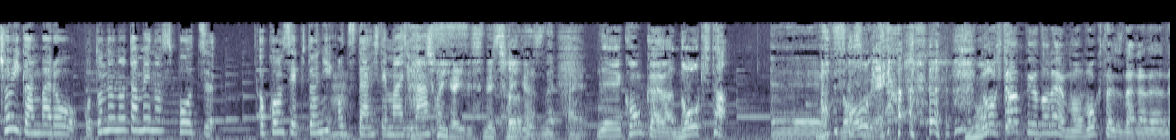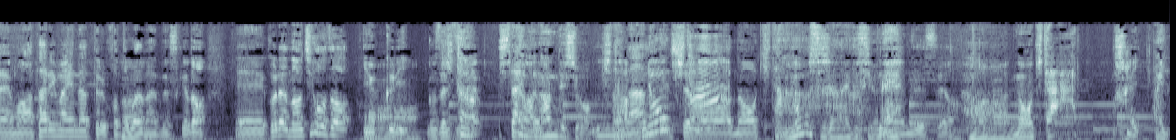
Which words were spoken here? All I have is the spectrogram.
ちょい頑張ろう大人のためのスポーツ。をコンセプトにお伝えしてまいります、うん、ちょいがいいですねちょいが。ですね、はい、で今回は脳きた。えー、脳きた。脳きた。っていうとねもう僕たちの中ではねもう当たり前になってる言葉なんですけど、うん、えー、これは後ほどゆっくりご説明したいと。何でしょう？北何でしょう？脳きた？ノースじゃないですよね。ですよ。脳きた。はい。はい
